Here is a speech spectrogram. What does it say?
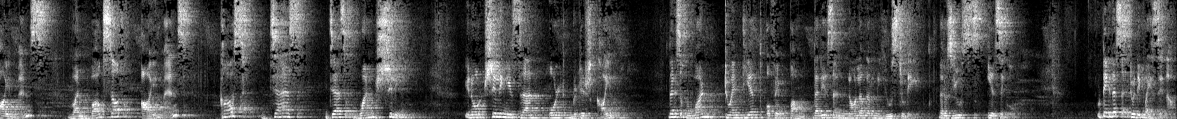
ointments, one box of ointments cost just just one shilling. You know, shilling is an old British coin. That is one twentieth of a pound. That is no longer in use today. That was used years ago. We take this 20 paise now.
